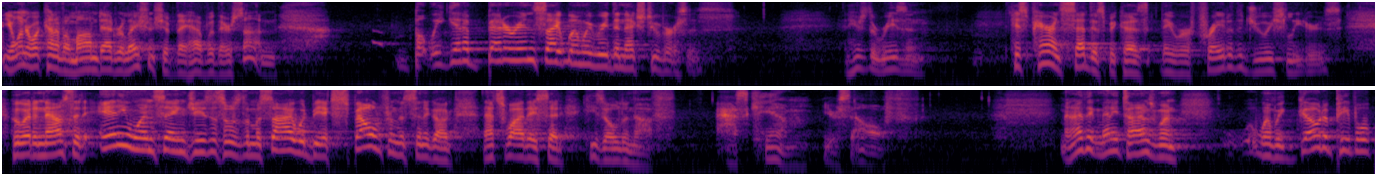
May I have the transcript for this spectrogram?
You wonder what kind of a mom dad relationship they have with their son. But we get a better insight when we read the next two verses. And here's the reason his parents said this because they were afraid of the Jewish leaders who had announced that anyone saying Jesus was the Messiah would be expelled from the synagogue. That's why they said, He's old enough. Ask him yourself. And I think many times when, when we go to people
